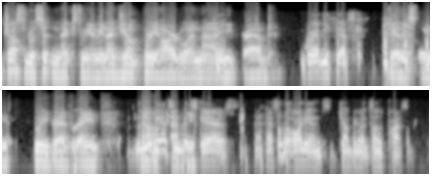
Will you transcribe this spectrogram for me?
Justin was sitting next to me. I mean, I jumped pretty hard when uh, he grabbed grabbed the desk. Cailee Spaeny when he grabbed Rain. The That movie had some got good me. scares. I saw the audience jumping on some parts.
